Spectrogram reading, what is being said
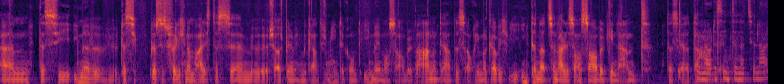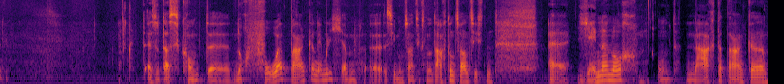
ähm, dass sie immer, dass, sie, dass es völlig normal ist, dass äh, Schauspieler mit migrantischem Hintergrund immer im Ensemble waren und er hat das auch immer, glaube ich, wie internationales Ensemble genannt, dass er da Genau, hatte. das Internationale. Also das kommt äh, noch vor Branker, nämlich am äh, 27. und 28. Äh, Jänner noch. Und nach der Branker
